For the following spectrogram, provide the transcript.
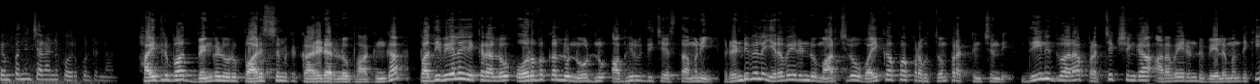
పెంపొందించాలని కోరుకుంటున్నాను. హైదరాబాద్ బెంగళూరు పారిశ్రామిక కారిడార్లో భాగంగా పదివేల ఎకరాల్లో ఓర్వకల్లు నోడ్ను అభివృద్ధి చేస్తామని రెండు వేల ఇరవై రెండు మార్చిలో వైకాపా ప్రభుత్వం ప్రకటించింది. దీని ద్వారా ప్రత్యక్షంగా అరవై రెండు వేల మందికి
